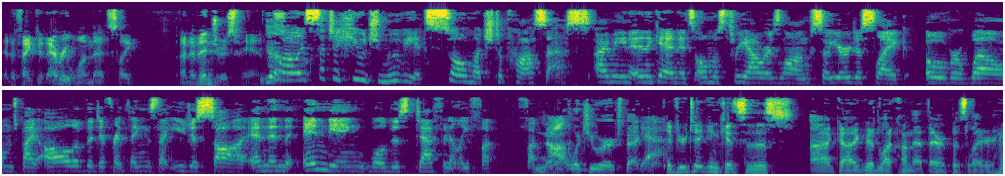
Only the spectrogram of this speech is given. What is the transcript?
it affected everyone that's like an Avengers fan. Yeah. Well, it's such a huge movie. It's so much to process. I mean, and again, it's almost three hours long, so you're just like overwhelmed by all of the different things that you just saw, and then the ending will just definitely fuck fuck. you Not up. what you were expecting. Yeah. If you're taking kids to this, uh, God, good luck on that therapist later.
